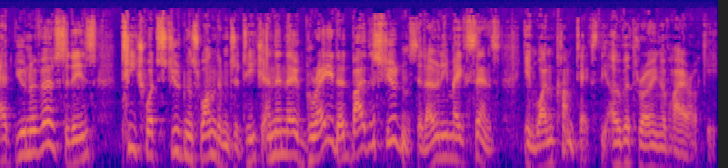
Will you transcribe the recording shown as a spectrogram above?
at universities teach what students want them to teach and then they're graded by the students? It only makes sense in one context the overthrowing of hierarchy.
